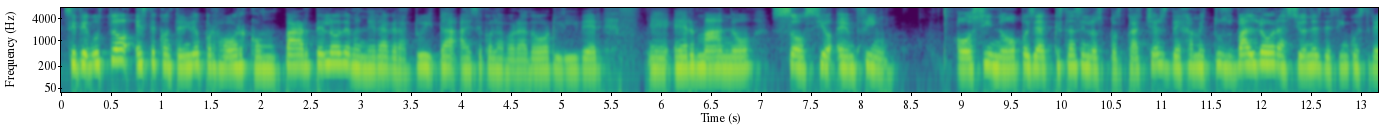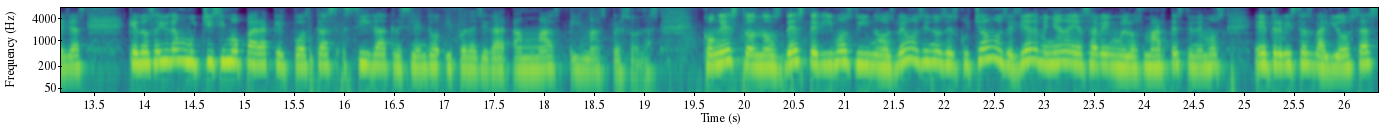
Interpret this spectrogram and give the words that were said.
Si te gustó este contenido, por favor, compártelo de manera gratuita a ese colaborador, líder, eh, hermano, socio, en fin o si no, pues ya que estás en los podcatchers, déjame tus valoraciones de cinco estrellas que nos ayudan muchísimo para que el podcast siga creciendo y pueda llegar a más y más personas. Con esto nos despedimos y nos vemos y nos escuchamos. El día de mañana, ya saben, los martes tenemos entrevistas valiosas.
